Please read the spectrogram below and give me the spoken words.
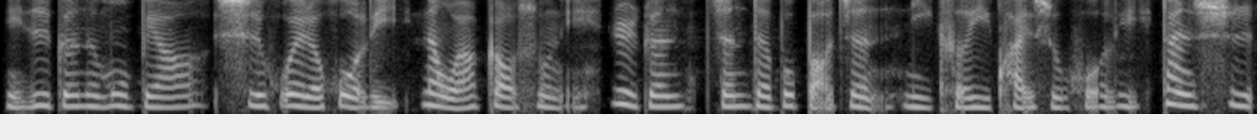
你日更的目标是为了获利。那我要告诉你，日更真的不保证你可以快速获利。但是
